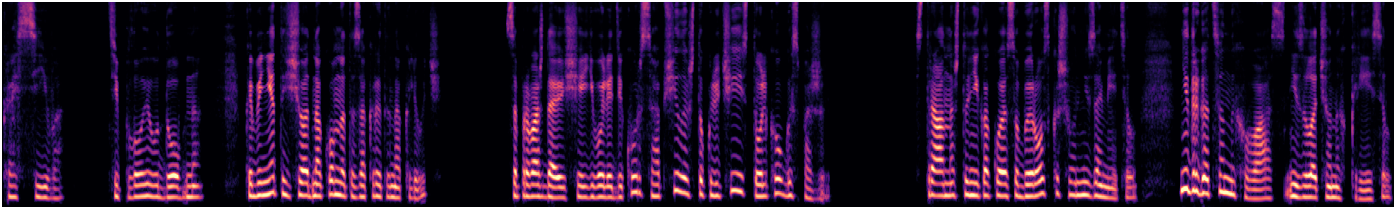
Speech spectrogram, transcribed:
Красиво, тепло и удобно. Кабинет и еще одна комната закрыты на ключ. Сопровождающая его леди Кор сообщила, что ключи есть только у госпожи. Странно, что никакой особой роскоши он не заметил. Ни драгоценных ваз, ни золочёных кресел.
